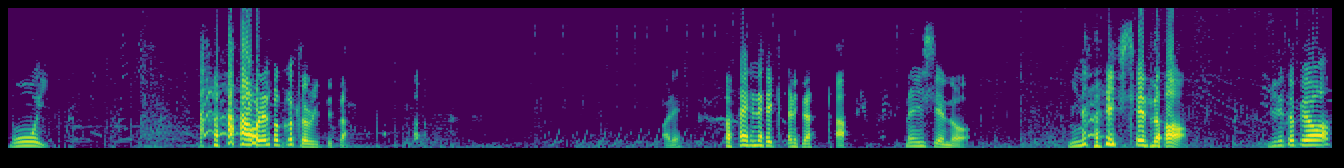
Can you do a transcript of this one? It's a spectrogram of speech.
もういい。俺のこと見てた。あれ？会えないかになった。何してんの？みんな何してんの？入れとくよ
